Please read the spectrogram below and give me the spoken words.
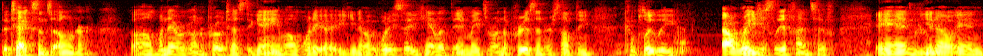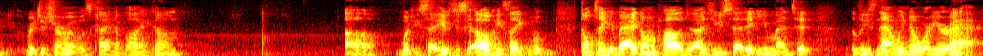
the Texans owner um, when they were going to protest a game. Um, what you, you know? What do you say? You can't let the inmates run the prison or something completely outrageously offensive. And you know, and Richard Sherman was kind of like, um, uh, what did he say? He was just, oh, he's like, well, don't take it back, don't apologize. You said it, you meant it. At least now we know where you're at.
